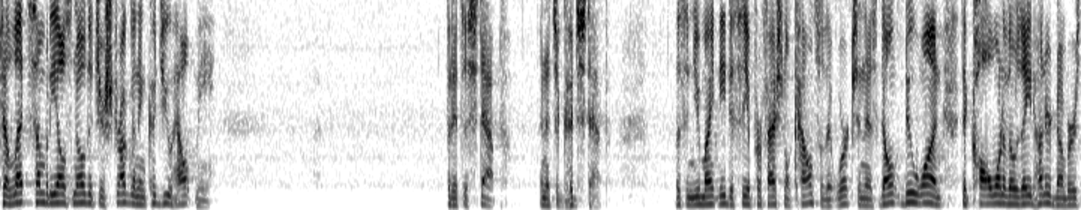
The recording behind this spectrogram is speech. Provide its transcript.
to let somebody else know that you're struggling and could you help me? But it's a step and it's a good step. Listen, you might need to see a professional counselor that works in this. Don't do one that call one of those 800 numbers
